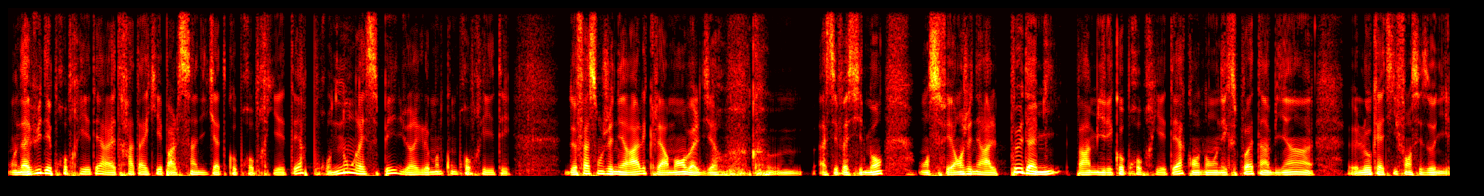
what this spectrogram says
On a vu des propriétaires être attaqués par le syndicat de copropriétaires pour non-respect du règlement de copropriété. De façon générale, clairement, on va le dire assez facilement, on se fait en général peu d'amis parmi les copropriétaires quand on exploite un bien euh, locatif en saisonnier.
